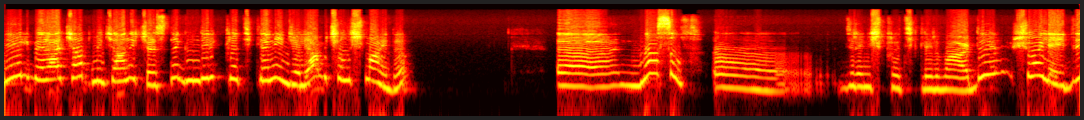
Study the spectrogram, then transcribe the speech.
neoliberal kent mekanı içerisinde gündelik pratiklerini inceleyen bir çalışmaydı. E, nasıl e, direniş pratikleri vardı. Şöyleydi,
